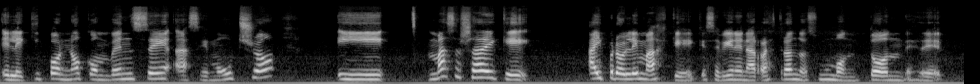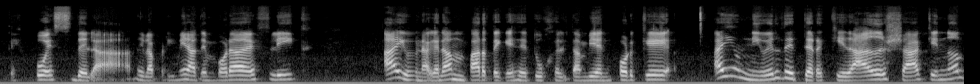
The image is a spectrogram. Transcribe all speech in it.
el equipo no convence hace mucho. Y más allá de que hay problemas que, que se vienen arrastrando, es un montón desde después de la, de la primera temporada de Flick, hay una gran parte que es de Tuchel también, porque hay un nivel de terquedad ya que no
